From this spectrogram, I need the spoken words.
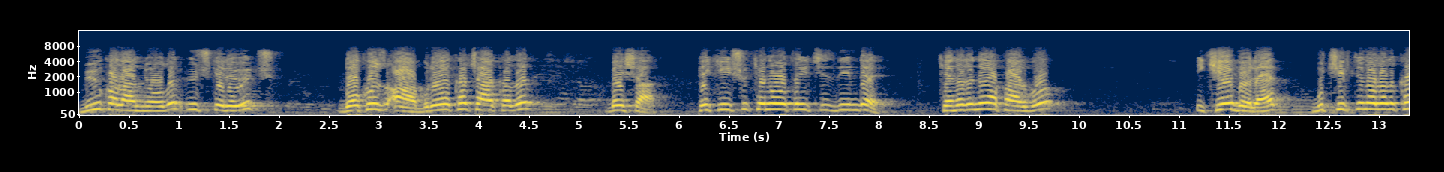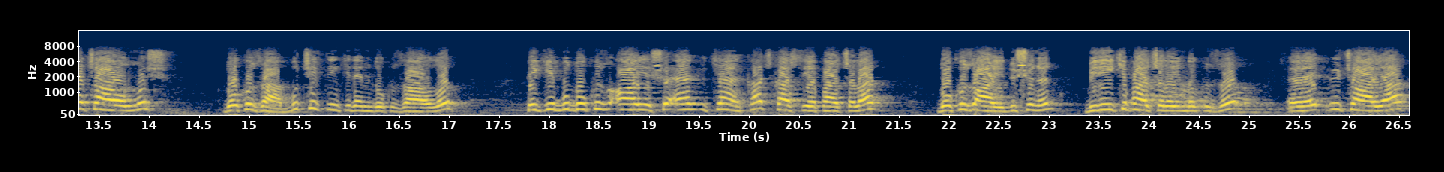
Büyük alan ne olur? 3 kere 3 9a. Buraya kaç a kalır? 5a. Peki şu kenar ortayı çizdiğimde kenarı ne yapar bu? 2'ye böler. Bu çiftin alanı kaç a olmuş? 9a. Bu çiftinki de mi 9a olur? Peki bu 9a'yı şu n 2n kaç kaç diye parçalar? 9a'yı düşünün. 1'i 2 parçalayın 9'u. Evet 3a'ya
